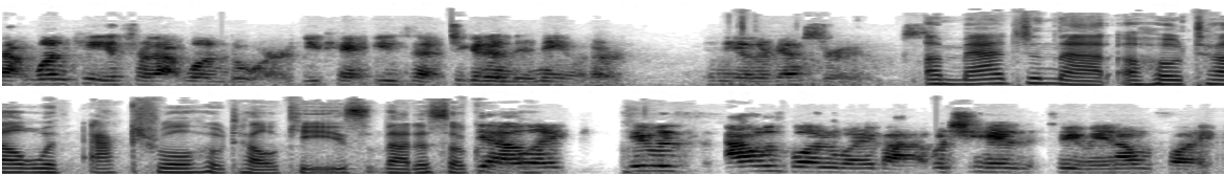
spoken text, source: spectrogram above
that one key is for that one door. You can't use it to get into any other any other guest rooms. Imagine that a hotel with actual hotel keys. That is so cool. Yeah, like it was. I was blown away by it when she handed it to me, and I was like,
